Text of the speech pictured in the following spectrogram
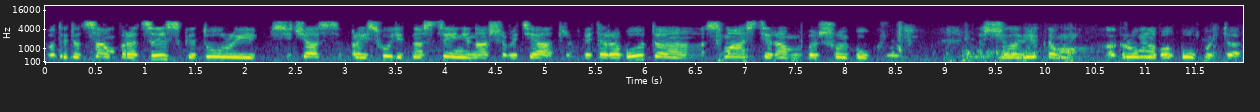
вот этот сам процесс, который сейчас происходит на сцене нашего театра. Это работа с мастером большой буквы, с человеком огромного опыта.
